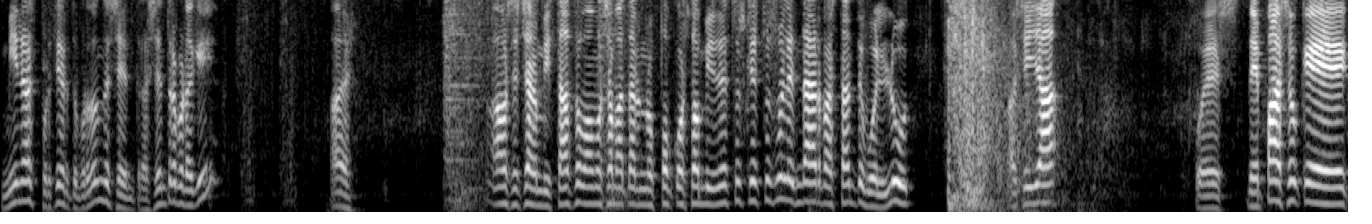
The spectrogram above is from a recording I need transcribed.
minas, por cierto. ¿Por dónde se entra? ¿Se entra por aquí? A ver. Vamos a echar un vistazo. Vamos a matar unos pocos zombies de estos. Que estos suelen dar bastante buen loot. Así ya pues de paso que,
